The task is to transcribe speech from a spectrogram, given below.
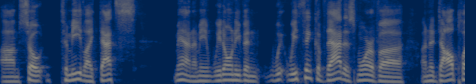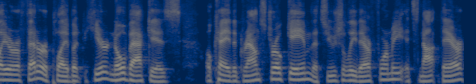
Um, so to me, like that's man, I mean, we don't even we, we think of that as more of a an Nadal play or a Federer play, but here Novak is okay. The ground stroke game that's usually there for me, it's not there.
